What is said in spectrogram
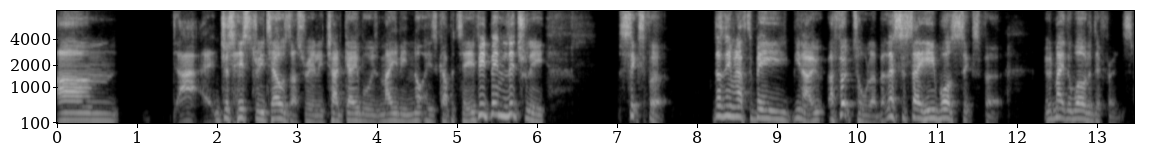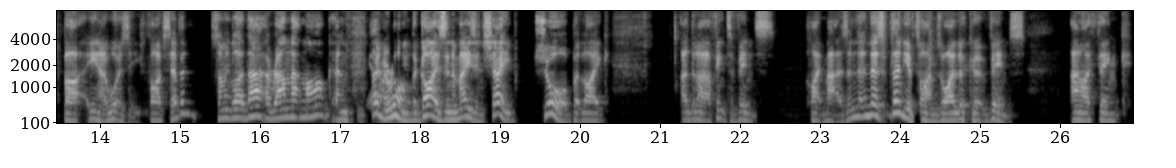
Um, uh, just history tells us really Chad Gable is maybe not his cup of tea. If he'd been literally six foot, doesn't even have to be, you know, a foot taller, but let's just say he was six foot, it would make the world a difference. But you know, what is he, five seven, something like that, around that mark? And yeah. don't get me wrong, the guy's in amazing shape, sure, but like, I don't know. I think to Vince, height matters, and, and there's plenty of times where I look at Vince and I think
